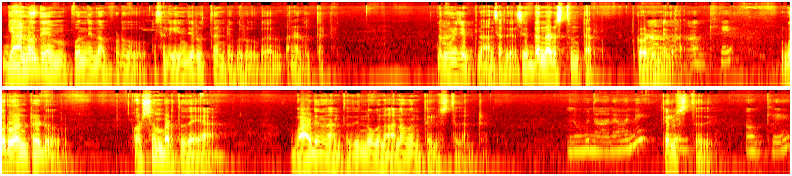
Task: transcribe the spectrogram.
జ్ఞానోదయం పొందినప్పుడు అసలు ఏం జరుగుతుంది గురువు గారు అని అడుగుతాడు. గురువు చెప్పిన ఆన్సర్ తెలిసి. ఇద్దరు నడుస్తుంటారు రోడ్డు మీద. గురువు అంటాడు వర్షం పడుతుందయ్యా బాడిన అంతది నువ్వు నానవని తెలుస్తుంది అంటాడు. నువ్వు నానవని? తెలుస్తుంది. ఓకే.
